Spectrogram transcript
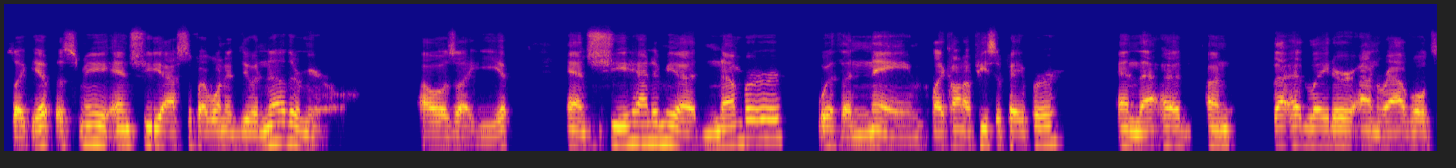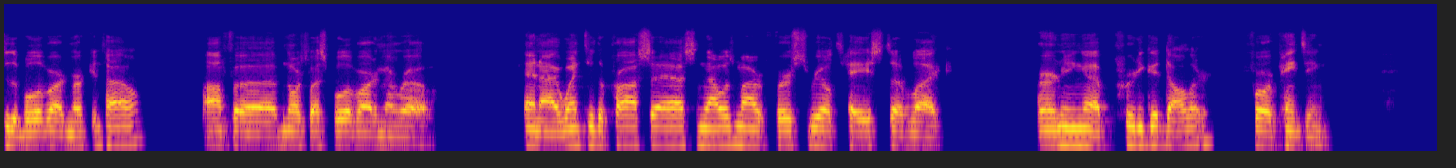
It's like, yep, that's me. And she asked if I wanted to do another mural. I was like, yep. And she handed me a number with a name, like on a piece of paper, and that had un- that had later unraveled to the Boulevard Mercantile off of Northwest Boulevard in Monroe. And I went through the process, and that was my first real taste of like earning a pretty good dollar for painting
